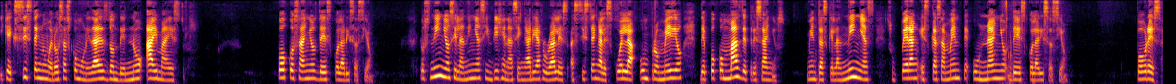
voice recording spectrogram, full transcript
y que existen numerosas comunidades donde no hay maestros. Pocos años de escolarización. Los niños y las niñas indígenas en áreas rurales asisten a la escuela un promedio de poco más de tres años mientras que las niñas superan escasamente un año de escolarización. Pobreza.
